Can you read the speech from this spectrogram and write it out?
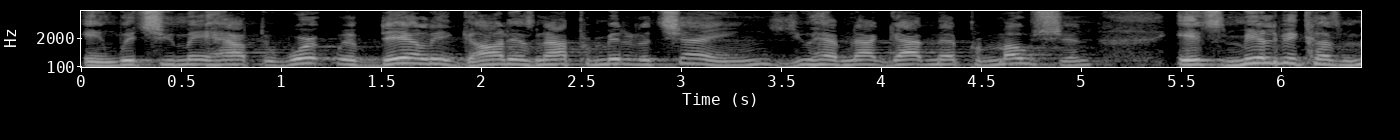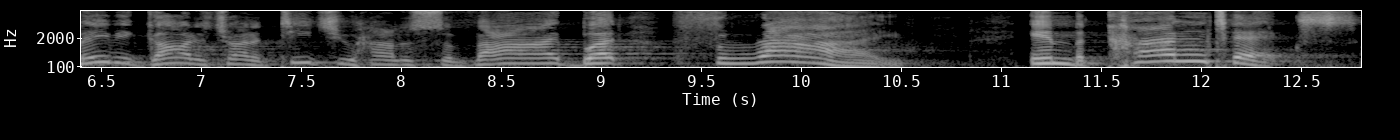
in which you may have to work with daily, God has not permitted a change. You have not gotten that promotion. It's merely because maybe God is trying to teach you how to survive but thrive in the context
